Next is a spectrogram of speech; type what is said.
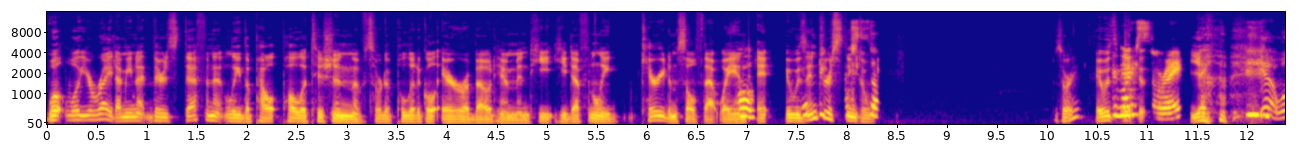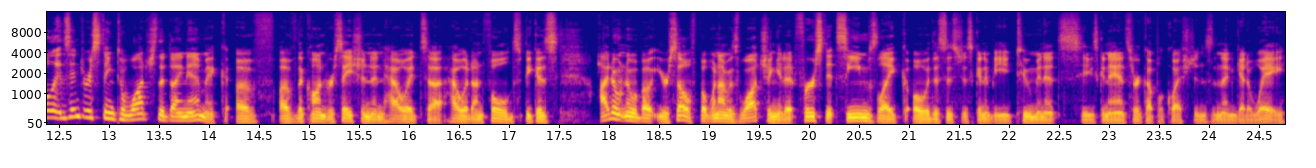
well, well, you're right. I mean, there's definitely the pol- politician of sort of political air about him, and he, he definitely carried himself that way. And oh, it, it was interesting to. Sorry, it was it, so, right? Yeah, yeah. Well, it's interesting to watch the dynamic of of the conversation and how it uh, how it unfolds because I don't know about yourself, but when I was watching it at first, it seems like, oh, this is just going to be two minutes. He's going to answer a couple questions and then get away.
